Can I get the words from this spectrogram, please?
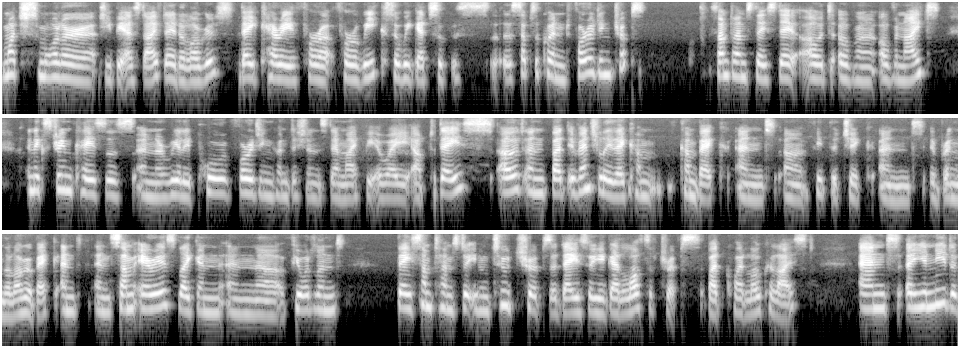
much smaller GPS dive data loggers they carry for a, for a week, so we get su- subsequent foraging trips. Sometimes they stay out over overnight. In extreme cases, in a really poor foraging conditions, there might be away up to days out, and but eventually they come come back and uh, feed the chick and uh, bring the logger back. And in some areas, like in in uh, Fiordland, they sometimes do even two trips a day, so you get lots of trips, but quite localized and uh, you need a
